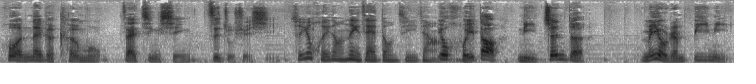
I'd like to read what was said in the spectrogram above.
或那个科目在进行自主学习，所以又回到内在动机，这样又回到你真的没有人逼你，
